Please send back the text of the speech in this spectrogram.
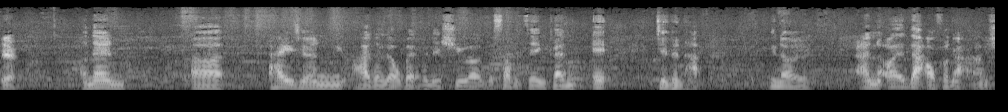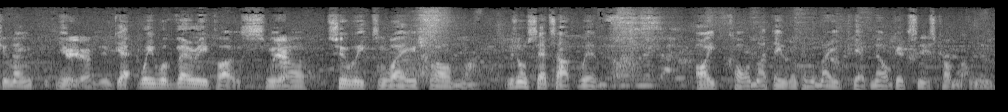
Yeah. And then uh, Hayden had a little bit of an issue over something, and it didn't happen, you know. And I, that often happens, you know. You, Yeah, yeah. you get. We were very close. We Yeah. were two weeks away from. It was all set up with Icon. I think we're going to make it Mel Gibson's company,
